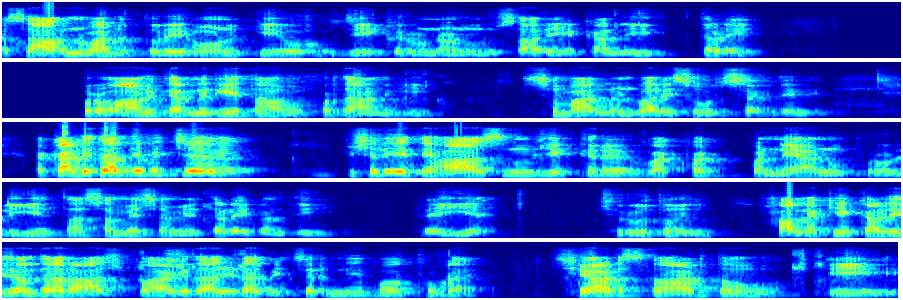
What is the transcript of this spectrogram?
ਹਸਾਰਨ ਵੱਲ ਤੁਰੇ ਹੋਣ ਕਿ ਉਹ ਜੇਕਰ ਉਹਨਾਂ ਨੂੰ ਸਾਰੇ ਅਕਾਲੀ ਧੜੇ ਪ੍ਰਵਾਨ ਕਰਨਗੇ ਤਾਂ ਉਹ ਪ੍ਰਧਾਨਗੀ ਸੰਭਾਲਣ ਬਾਰੇ ਸੋਚ ਸਕਦੇ ਨੇ। ਅਕਾਲੀ ਦਲ ਦੇ ਵਿੱਚ ਪਿਛਲੇ ਇਤਿਹਾਸ ਨੂੰ ਜੇਕਰ ਵੱਖ-ਵੱਖ ਪੰਨਿਆਂ ਨੂੰ ਫਰੋਲੀਏ ਤਾਂ ਸਮੇਂ-ਸਮੇਂ ਧੜੇਬੰਦੀ ਰਹੀ ਹੈ, ਸ਼ੁਰੂ ਤੋਂ ਹੀ। ਹਾਲਾਂਕਿ ਅਕਾਲੀ ਦਲ ਦਾ ਰਾਜ ਭਾਗ ਦਾ ਜਿਹੜਾ ਵਿਚਰਨ ਹੈ ਬਹੁਤ ਥੋੜਾ ਹੈ। 66 67 ਤੋਂ ਇਹ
